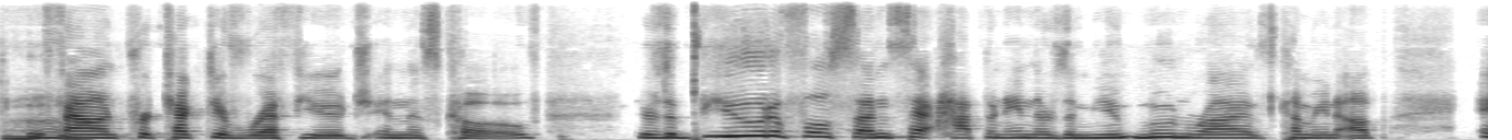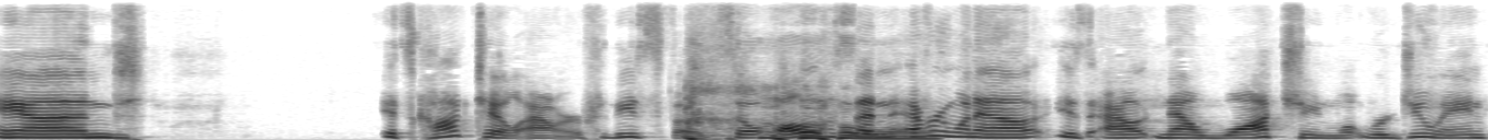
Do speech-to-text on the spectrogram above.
who ah. found protective refuge in this cove. There's a beautiful sunset happening, there's a moonrise coming up. And it's cocktail hour for these folks. So all of a sudden, everyone out is out now watching what we're doing,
